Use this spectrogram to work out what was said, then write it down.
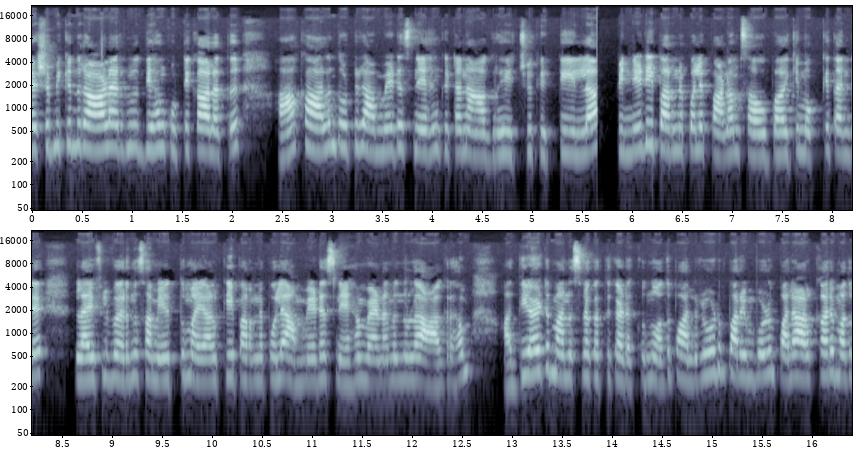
വിഷമിക്കുന്ന ഒരാളായിരുന്നു ഇദ്ദേഹം കുട്ടിക്കാലത്ത്. ആ കാലം തൊട്ടൊരു അമ്മയുടെ സ്നേഹം കിട്ടാൻ ആഗ്രഹിച്ചു കിട്ടിയില്ല. പിന്നീട് ഈ പറഞ്ഞ പോലെ പണം സൗഭാഗ്യം ഒക്കെ തന്റെ ലൈഫിൽ വരുന്ന സമയത്തും അയാൾക്ക് ഈ പറഞ്ഞ പോലെ അമ്മയുടെ സ്നേഹം വേണമെന്നുള്ള ആഗ്രഹം അതിയായിട്ട് മനസ്സിനകത്ത് കിടക്കുന്നു. അത് പലരോടും പറയുമ്പോഴും പല ആൾക്കാരും അത്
